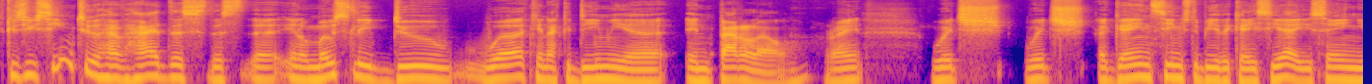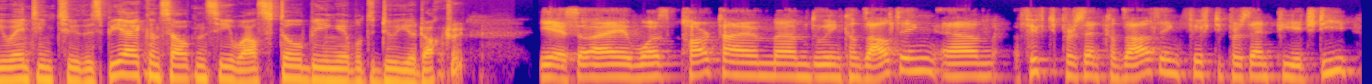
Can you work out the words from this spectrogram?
because you seem to have had this this uh, you know mostly do work in academia in parallel right which which again seems to be the case here. You're saying you went into this BI consultancy while still being able to do your doctorate. Yeah, so I was part time um, doing consulting, um, 50% consulting, 50% PhD.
